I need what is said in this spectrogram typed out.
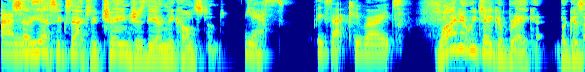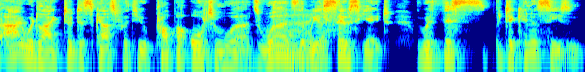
And so, yes, exactly. Change is the only constant. Yes exactly right. Why don't we take a break? Because I would like to discuss with you proper autumn words, words uh, that we yeah. associate with this particular season.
